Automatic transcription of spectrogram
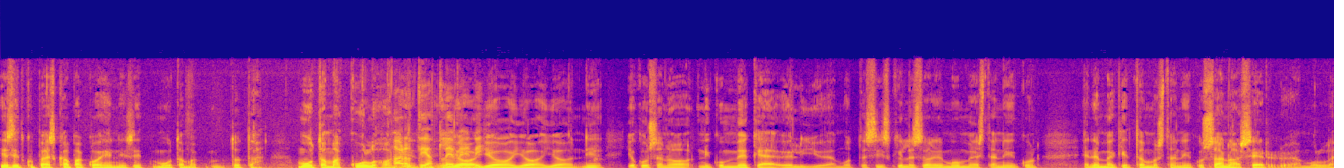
Ja sitten kun pääsi kapakoihin, niin sitten muutama, tota, muutama kulho. Niin- Hartiat niin, leveni. Joo, joo, joo, joo. Niin, joku sanoo niin kuin mökäöljyä, mutta siis kyllä se oli mun mielestä niin kuin enemmänkin tuommoista niin kuin sanaserryä mulle.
